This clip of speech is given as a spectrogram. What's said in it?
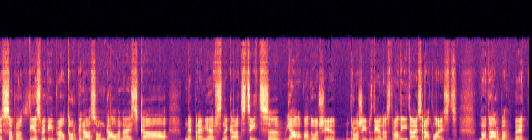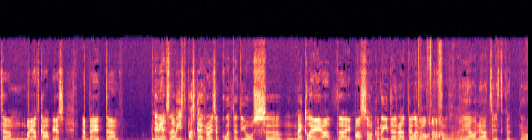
es saprotu, tiesvedība vēl turpinās, un galvenais, ka ne premjeras, ne kāds cits, jā, vadošie drošības dienesta vadītājs ir atlaists no darba, bet, vai atkāpies. Bet, Neviens nav īsti paskaidrojis, ko tad jūs uh, meklējāt tajā pasauku līdera telefonā. Jā, un jāatzīst, ka nu,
